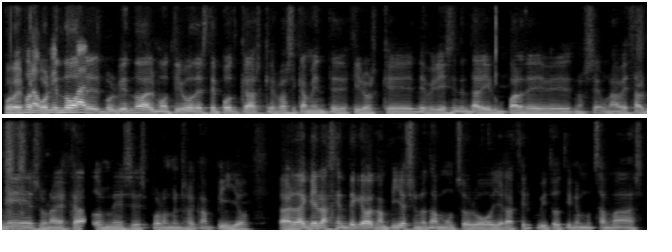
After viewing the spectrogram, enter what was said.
Pues Bueno, volviendo al- al, volviendo al motivo de este podcast, que es básicamente deciros que deberíais intentar ir un par de, no sé, una vez al mes o una vez cada dos meses, por lo menos al campillo. La verdad que la gente que va al campillo se nota mucho, luego llega al circuito, tiene mucha más,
